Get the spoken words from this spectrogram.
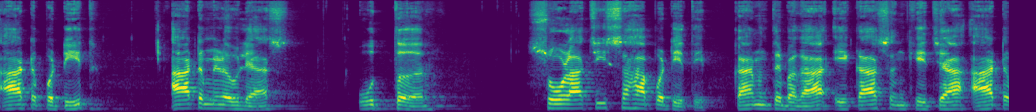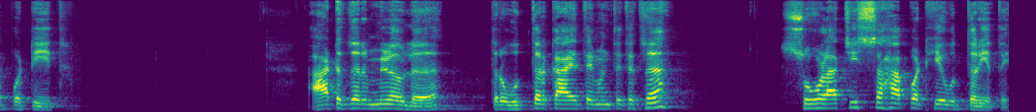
आठ पटीत आठ मिळवल्यास उत्तर सोळाची सहा पट येते. काय म्हणते बघा? एका संख्येच्या आठ पटीत आठ जर मिळवलं तर उत्तर काय येते म्हणते त्याचं? सोहळाची सहा पट हे उत्तर येते.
